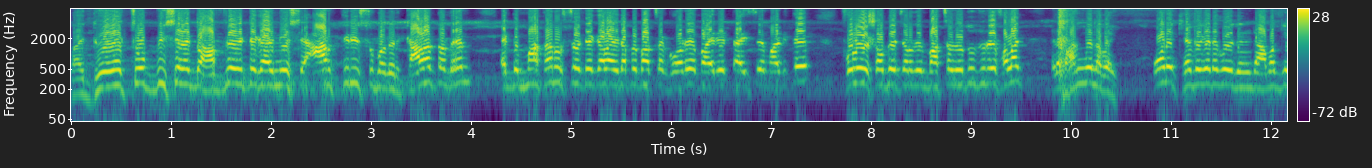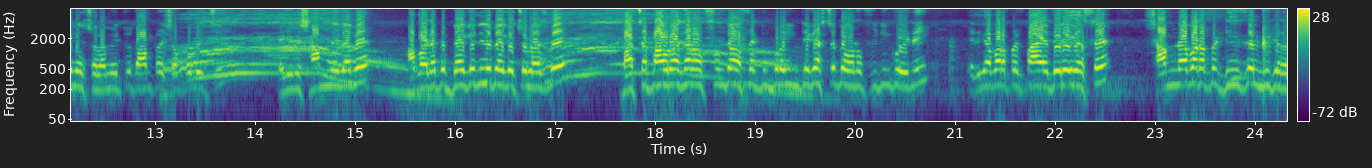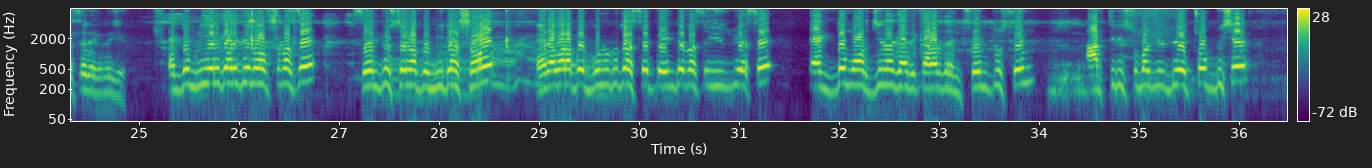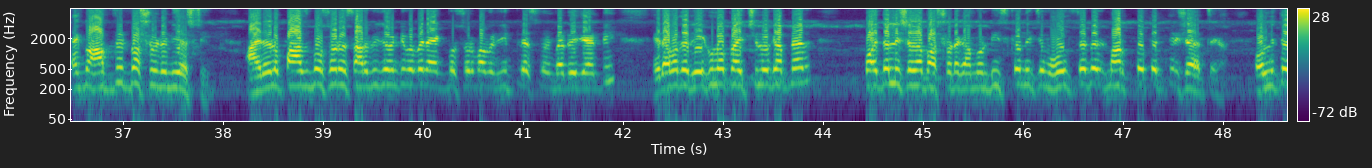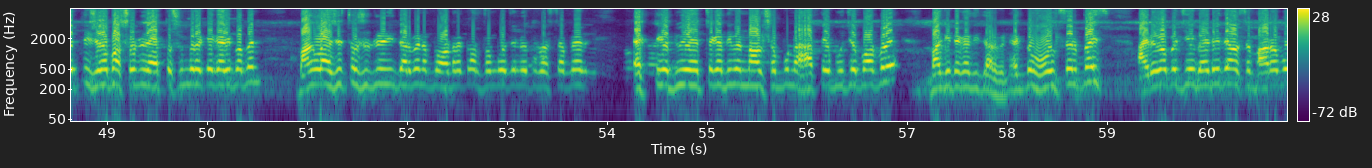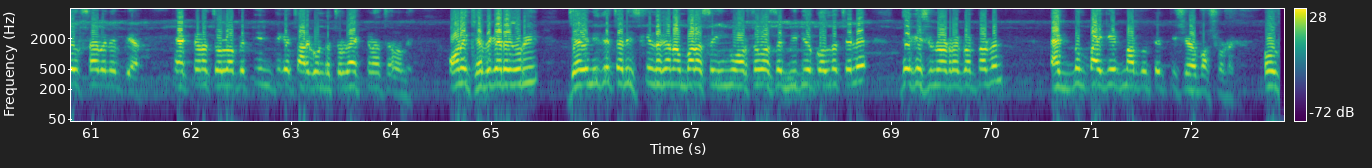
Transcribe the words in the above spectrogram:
ভাই, দুই হাজার চব্বিশের একদম আপডেট একটা গাড়ি নিয়ে এসছে আর তিরিশ সুপাদের কালারটা দেন, একদম মাথা নষ্ট একটা কালার এটা বাচ্চা ঘরে, বাইরে টাইসে, মাটিতে ফ্লোরে সবে চালাতেন বাচ্চা যত জুড়ে ফেলাক, এটা ভাঙবে না ভাই। অনেক খেটে খেটে করে দেন, এটা আমাকে নিয়ে চলো। আমি একটু দাম প্রায় সব বলেছি এই যে সামনে যাবে, আবার এটা ব্যাগে দিলে ব্যাগে চলে আসবে। বাচ্চা পাও রাখার অপশন দেওয়া আছে, একদম পুরো ইনটেক আসছে তো, কোনো ফিটিং করে নেই। এদিকে আবার আপনার পায়ে বেড়ে গেছে। সামনে আবার আপনার ডিজেল মিটার আছে, দেখেন এই যে। একদম রিয়েল গাড়ির জন্য অপশন আছে সেম টু সেম আপনার মিটার সহ। এর আবার আপনার ব্লুটুথ আছে পেন্টেপ আছে ইউএসবি আছে, একদম অরিজিনাল গাড়ি colour then same to same আটত্রিশ সুপার দুই হাজার চব্বিশে একদম আপডেট এটা নিয়ে আসছি। আর হলো পাঁচ বছরের সার্ভিস ওয়ারেন্টি পাবেন, এক বছর পাবেন রিপ্লেসমেন্ট ব্যাটারি গ্যারান্টি এটা আমাদের রেগুলার প্রাইস ছিল কি আপনার? পঁয়তাল্লিশ হাজার পাঁচশো টাকা, আমরা ডিসকাউন্ট দিচ্ছি হোলসেলে মাত্র তেত্রিশ হাজার টাকা। অনলি তেত্রিশ হাজার পাঁচশো টাকা, এত সুন্দর একটা গাড়ি পাবেন। বাংলাদেশের চৌষট্টি নিতে পারবেন আপনি অর্ডার কনফার্ম করার জন্য আপনার, এক থেকে দুই হাজার টাকা দিবেন, মাল সম্পূর্ণ হাতে বুঝে পাওয়ার পরে বাকি টাকা দিতে পারবেন। একদম হোলসেল প্রাইস এর যে ব্যাটারি দেওয়া আছে, বারো বল সেভেন এম্পিয়ার একটানা চলবে আপনি তিন থেকে চার ঘণ্টা চলবে, একটানা চালালে। অনেক হেভি ক্যাটাগরি যারা নিতে চান স্ক্রিন থাকা নাম্বার আছে, ইমো হোয়াটসঅ্যাপ আছে ভিডিও কল চলে দেখে শুনে অর্ডার করতে পারবেন। একদম প্যাকেট মাত্র তেত্রিশ হাজার পাঁচশো টাকা।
